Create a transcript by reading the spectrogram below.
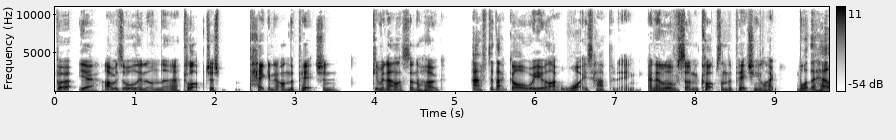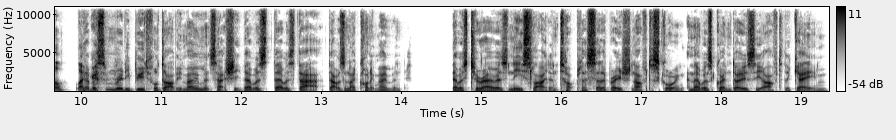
but yeah, I was all in on uh, Klopp just pegging it on the pitch and giving Alisson a hug. After that goal, where you're like, "What is happening?" and then all of a sudden, Klopp's on the pitch, and you're like, "What the hell?" Like, there were some really beautiful derby moments. Actually, there was there was that that was an iconic moment. There was Torreira's knee slide and topless celebration after scoring, and there was Guendouzi after the game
